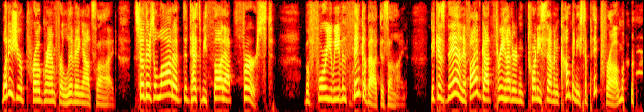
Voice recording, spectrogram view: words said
What is your program for living outside? So there's a lot of that has to be thought out first before you even think about design. Because then if I've got 327 companies to pick from,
